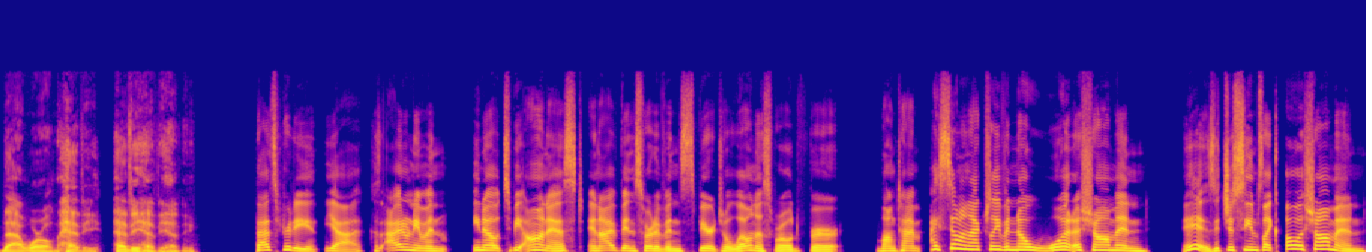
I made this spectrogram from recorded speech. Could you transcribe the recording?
that world. Heavy, heavy, heavy, heavy. That's pretty. Yeah, because I don't even. You know, to be honest, and I've been sort of in spiritual wellness world for a long time. I still don't actually even know what a shaman is. It just seems like oh, a shaman,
